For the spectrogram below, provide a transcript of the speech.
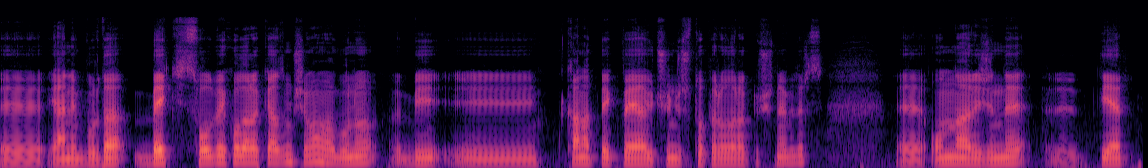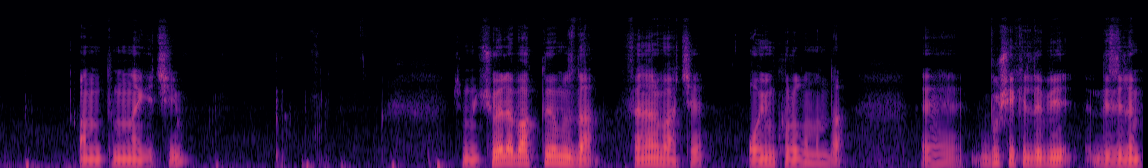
E, yani burada bek, sol bek olarak yazmışım ama bunu bir e, kanat bek veya üçüncü stoper olarak düşünebiliriz. E, onun haricinde e, diğer anlatımına geçeyim. Şimdi şöyle baktığımızda Fenerbahçe oyun kurulumunda e, bu şekilde bir dizilim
